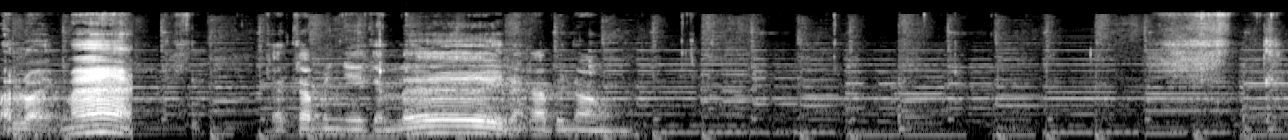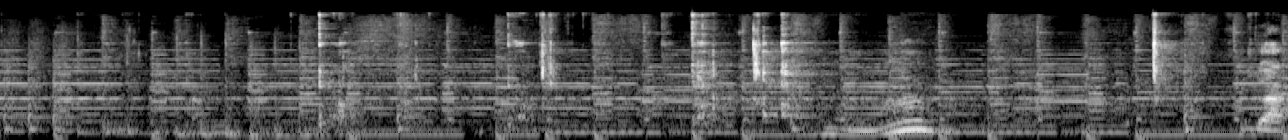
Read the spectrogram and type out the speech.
อร่อยมากจัดกันเป็นไงกันเลยนะครับพี่น้อง ยอด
